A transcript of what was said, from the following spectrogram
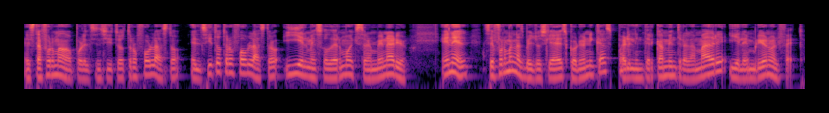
Está formado por el citotrofoblasto, el citotrofoblasto y el mesodermo extraembrionario. En él se forman las vellosidades coriónicas para el intercambio entre la madre y el embrión o el feto.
